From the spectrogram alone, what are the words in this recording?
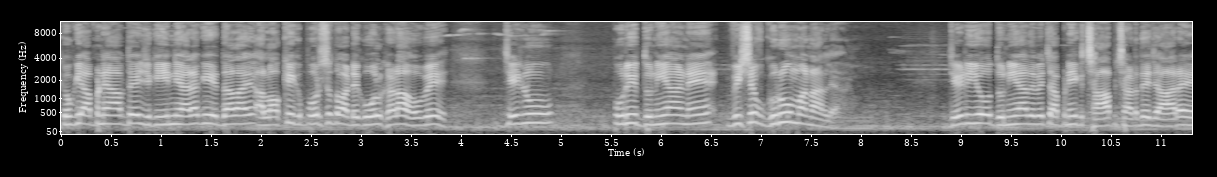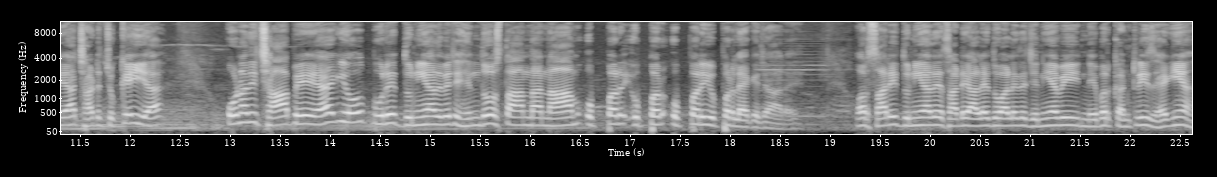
ਕਿਉਂਕਿ ਆਪਣੇ ਆਪ ਤੇ ਯਕੀਨ ਨਹੀਂ ਆ ਰਿਹਾ ਕਿ ਇਦਾਂ ਦਾ ਅਲੌਕਿਕ ਪੁਰਸ਼ ਤੁਹਾਡੇ ਕੋਲ ਖੜਾ ਹੋਵੇ, ਜਿਹਨੂੰ ਪੂਰੀ ਦੁਨੀਆ ਨੇ ਵਿਸ਼ਵ ਗੁਰੂ ਮੰਨ ਲਿਆ। ਜਿਹੜੀ ਉਹ ਦੁਨੀਆ ਦੇ ਵਿੱਚ ਆਪਣੀ ਇੱਕ ਛਾਪ ਛੱਡਦੇ ਜਾ ਰਹੇ ਆ, ਛੱਡ ਚੁੱਕੇ ਹੀ ਆ, ਉਹਨਾਂ ਦੀ ਛਾਪ ਇਹ ਹੈ ਕਿ ਉਹ ਪੂਰੇ ਦੁਨੀਆ ਦੇ ਵਿੱਚ ਹਿੰਦੁਸਤਾਨ ਦਾ ਨਾਮ ਉੱਪਰ ਉੱਪਰ ਉੱਪਰ ਹੀ ਉੱਪਰ ਲੈ ਕੇ ਜਾ ਰਹੇ। ਔਰ ਸਾਰੀ ਦੁਨੀਆ ਦੇ ਸਾਡੇ ਆਲੇ ਦੁਆਲੇ ਦੇ ਜਿੰਨੀਆਂ ਵੀ ਨੇਬਰ ਕੰਟਰੀਜ਼ ਹੈਗੀਆਂ,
